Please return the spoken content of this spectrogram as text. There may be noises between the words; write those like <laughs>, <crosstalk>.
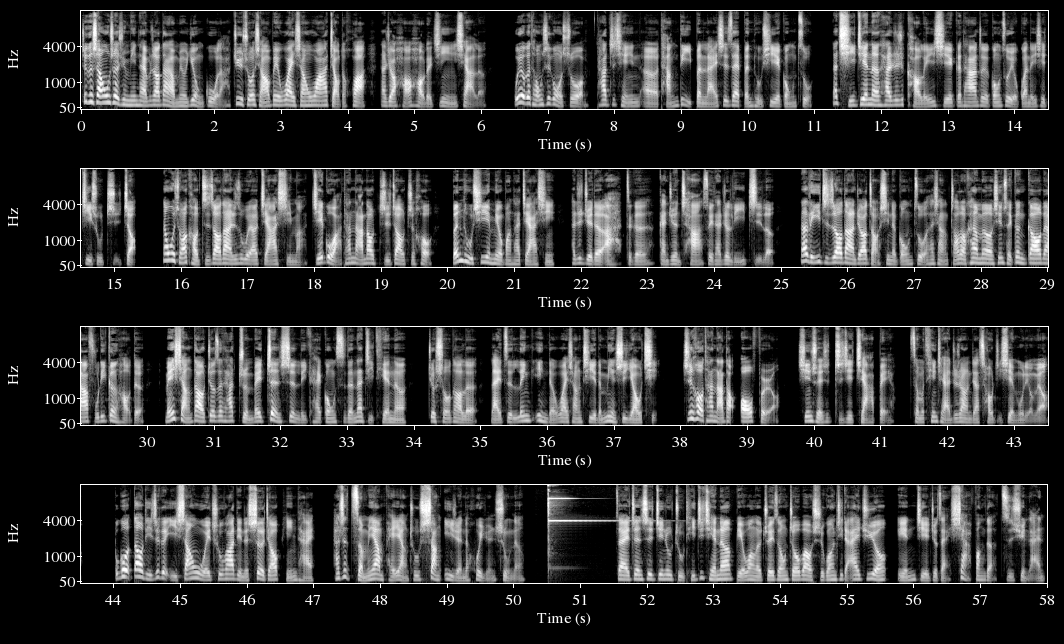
这个商务社群平台，不知道大家有没有用过啦？据说想要被外商挖角的话，那就要好好的经营下了。我有个同事跟我说，他之前呃堂弟本来是在本土企业工作，那期间呢，他就去考了一些跟他这个工作有关的一些技术执照。那为什么要考执照？当然就是为了要加薪嘛。结果啊，他拿到执照之后，本土企业没有帮他加薪，他就觉得啊，这个感觉很差，所以他就离职了。那离职之后，当然就要找新的工作。他想找找看有没有薪水更高的啊，福利更好的。没想到，就在他准备正式离开公司的那几天呢，就收到了来自 LinkedIn 的外商企业的面试邀请。之后，他拿到 offer 哦，薪水是直接加倍啊！怎么听起来就让人家超级羡慕的，有没有？不过，到底这个以商务为出发点的社交平台，它是怎么样培养出上亿人的会员数呢？在正式进入主题之前呢，别忘了追踪周报时光机的 IG 哦，连接就在下方的资讯栏。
